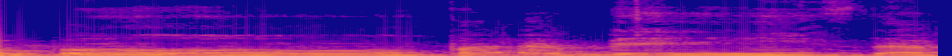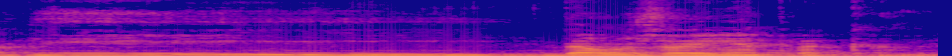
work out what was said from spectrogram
Muito bom! Parabéns, Davi! Dá um joinha para câmera.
